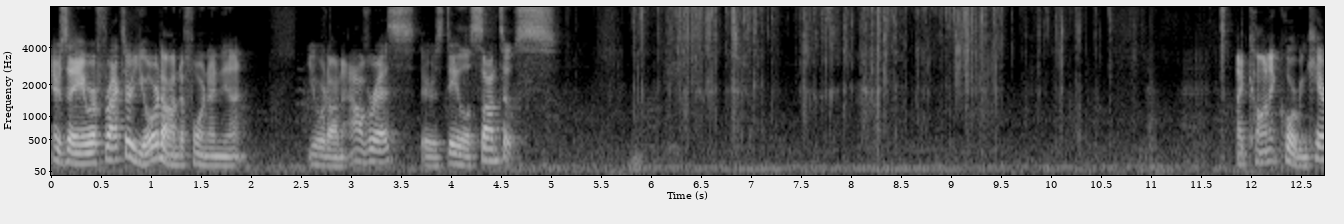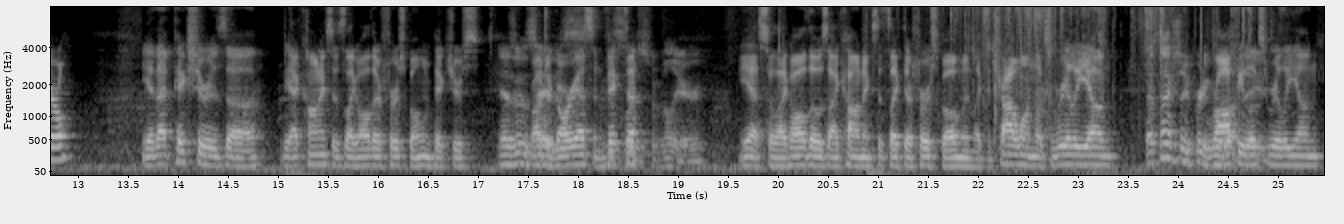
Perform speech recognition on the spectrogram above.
There's a refractor Jordan to 499. Jordan Alvarez. There's De Los Santos. Iconic Corbin Carroll. Yeah, that picture is uh the Iconics is like all their first Bowman pictures. Yeah, Roger say, Garias and this Victa. looks familiar. Yeah, so like all those Iconics, it's like their first Bowman. Like the Trout one looks really young. That's actually pretty cool. Rafi looks really young.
